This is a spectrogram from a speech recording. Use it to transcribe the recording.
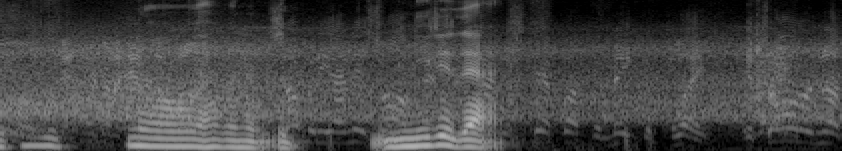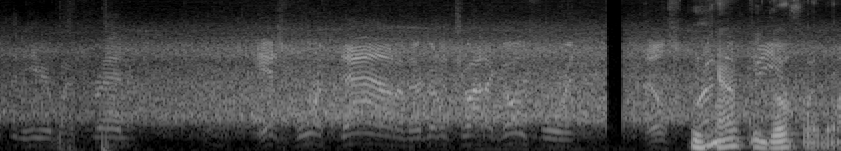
that they're gonna have the ball. that wouldn't. Somebody on this We offense needed has that. to Step up and make the play. It's all or nothing here, my friend. It's fourth down, and they're going to try to go for it. They'll We have to go for this.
